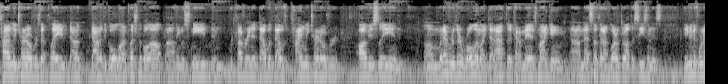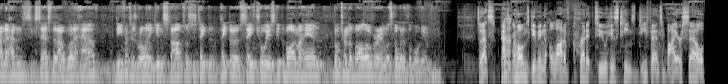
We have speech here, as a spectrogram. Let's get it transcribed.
timely turnovers that played down down at the goal line, punching the ball out. Uh, I think it was Sneed and recovering it. That was that was a timely turnover, obviously. And um, whenever they're rolling like that, I have to kind of manage my game. Um, that's stuff that I've learned throughout the season is even if we're not having the success that I want to have, defense is rolling and getting stops. Let's just take the take the safe choice, get the ball out of my hand, don't turn the ball over, and let's go win a football game. So that's Patrick Mahomes giving a lot of credit to his team's defense. Buy or sell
